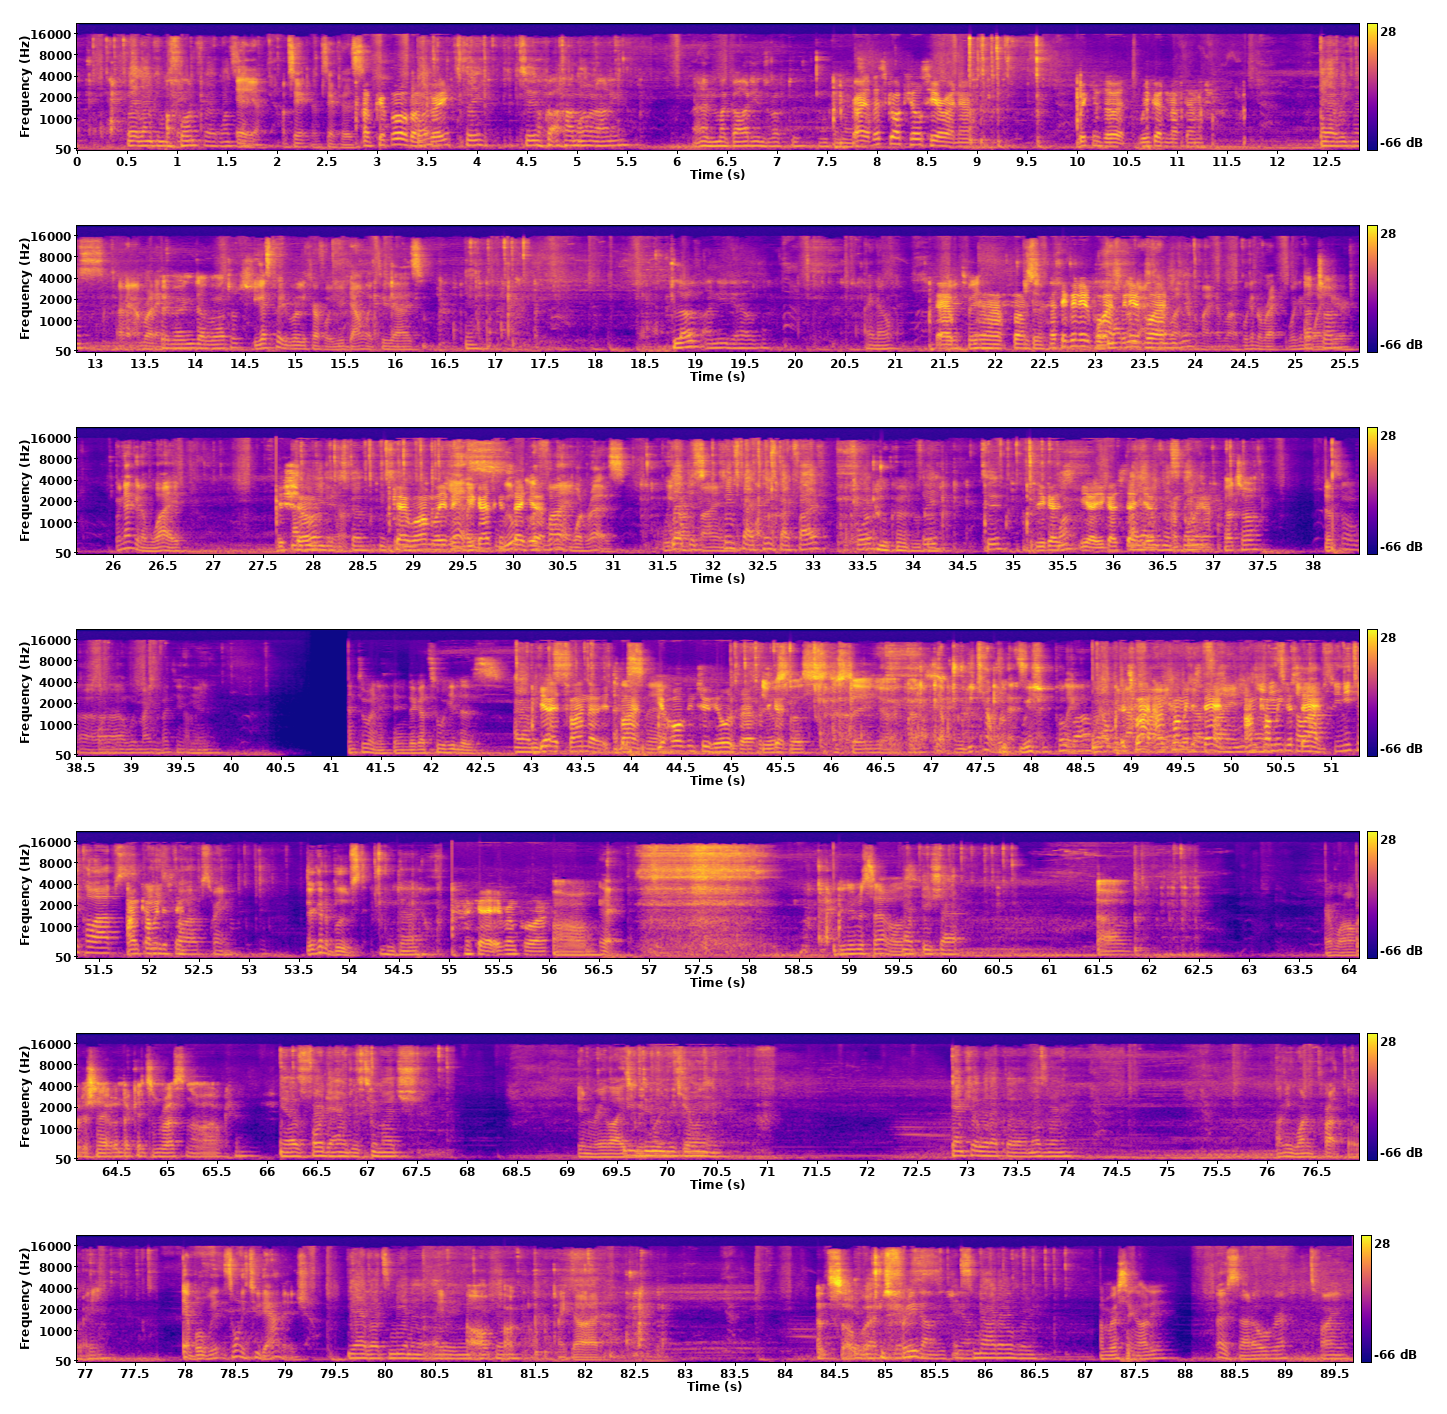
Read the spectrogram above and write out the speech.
Wait, Lem, can you Off one? for one Yeah, second? yeah. I'm saying, I'm saying for this. I'm crippled on Four, three. three, two, I've got a hammer one. on Ali. And my guardian's erupted. Okay, nice. Right, let's go kills here right now. We can do it. We got enough damage. I got weakness. All right, I'm They're running. being diverted. You guys played really careful. You're down like two guys. Yeah. Love, I need your help. I know. Uh, three. uh, fuck. I think we need to pull back. We need to pull Never back. mind, never mind, never mind. We're gonna wreck. We're gonna wipe Gotcha. here. We're not gonna wipe. You sure? major, just go. He's Okay, well I'm leaving. Yes. You guys can We'll- stay we'll here. fine. One res. We Look, are just fine. clean back, clean back. Five, four, We're good, we're three, good. two. You guys, What? yeah, you guys stay got here. I'm pulling out. Better. There's no. Uh, we might. I mean, Can't do anything. They got two healers. I got weakness. Yeah, it's fine though. It's And it's fine. You're holding two healers there. That's good. Useless to stay here, I guess. Yeah, but we can't win that. We should pull Like, back. no, we're It's not fine, I'm coming We're to not stand. fine. I'm You coming need to collapse. stand. You need to collapse. I'm coming need to stand. collapse right. They're gonna boost. I'm. Okay, everyone pull out. Oh, Okay. You need Miseros. No, three shot. Um, ja, Very well. wollte schnell runtergehen zum Resten, aber okay. Yeah, it was four damage was too much. Didn't realize we were killing. killing? Can't kill without the mesmer. Only one prot though, right? Yeah, but it's only two damage. Yeah, but it's me and a Ellie. Oh can kill. fuck. Oh my god. That's so Yeah, bad. It's free damage, It's yeah. not over. I'm resting Ali. No, it's not over. It's fine.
